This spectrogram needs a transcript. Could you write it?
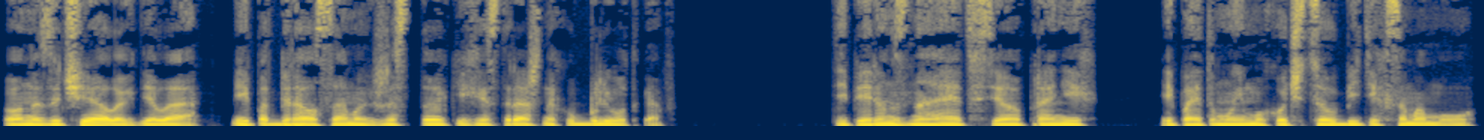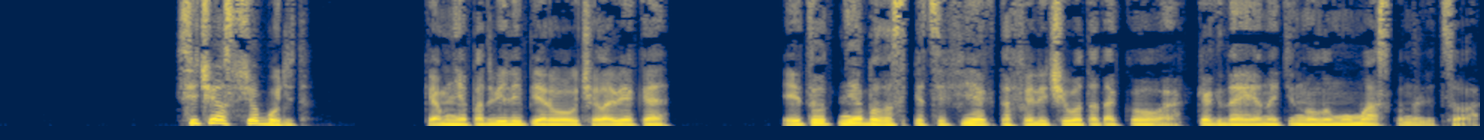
Он изучал их дела и подбирал самых жестоких и страшных ублюдков. Теперь он знает все про них, и поэтому ему хочется убить их самому. Сейчас все будет. Ко мне подвели первого человека, и тут не было спецэффектов или чего-то такого, когда я натянул ему маску на лицо.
